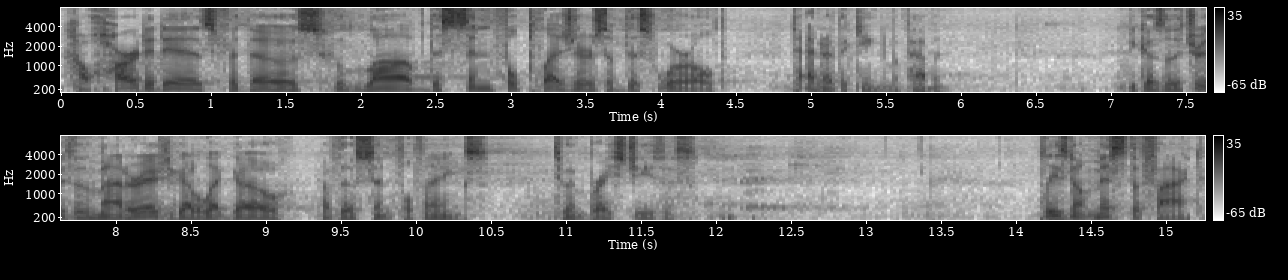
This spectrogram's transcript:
how hard it is for those who love the sinful pleasures of this world to enter the kingdom of heaven. Because the truth of the matter is, you got to let go of those sinful things to embrace Jesus. Please don't miss the fact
